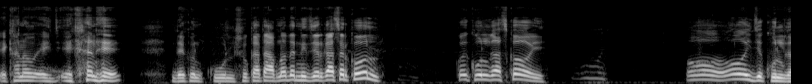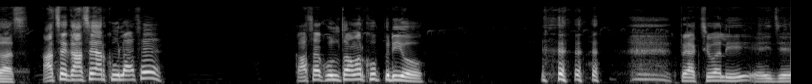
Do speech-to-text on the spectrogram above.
এখানেও এই এখানে দেখুন কুল। শুকাতে আপনাদের নিজের গাছের কুল? কই কুল গাছ কই? ও ওই যে কুল গাছ। আছে গাছে আর কুল আছে? কাঁচা কুল তো আমার খুব প্রিয়। তো অ্যাকচুয়ালি এই যে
